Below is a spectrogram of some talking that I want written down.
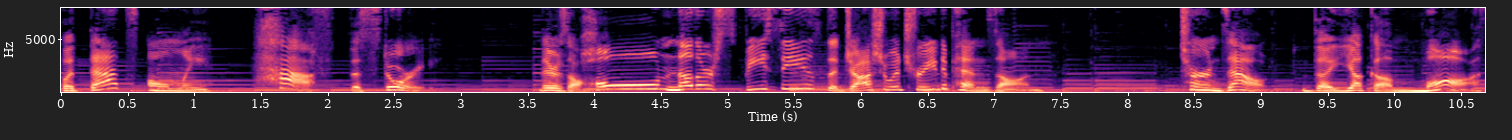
But that's only half the story. There's a whole nother species the Joshua tree depends on. Turns out, the yucca moth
